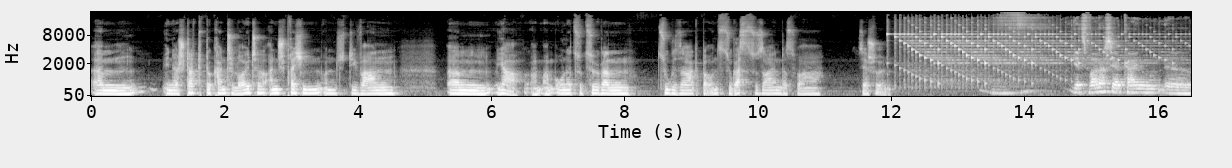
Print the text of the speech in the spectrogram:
ähm, in der Stadt bekannte Leute ansprechen und die waren, ähm, ja, haben, ohne zu zögern zugesagt, bei uns zu Gast zu sein. Das war sehr schön. Jetzt war das ja kein äh,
